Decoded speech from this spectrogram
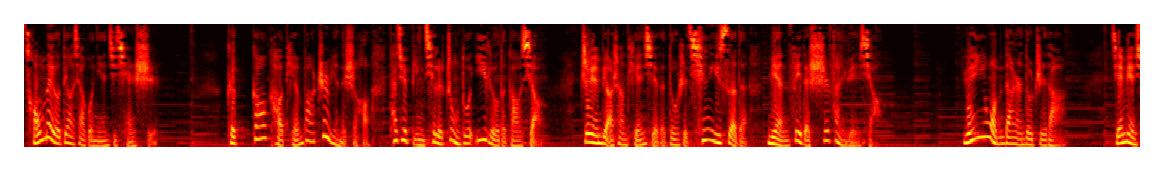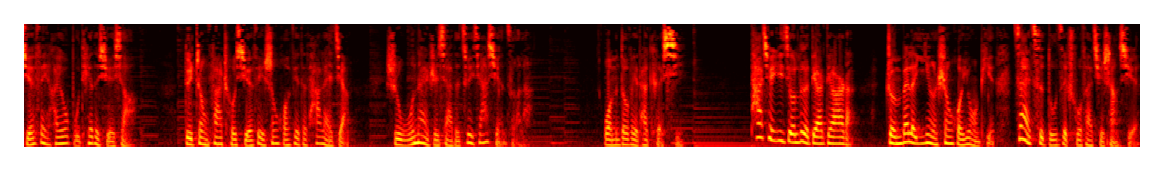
从没有掉下过年级前十。可高考填报志愿的时候，他却摒弃了众多一流的高校，志愿表上填写的都是清一色的免费的师范院校。原因我们当然都知道，减免学费还有补贴的学校，对正发愁学费生活费的他来讲，是无奈之下的最佳选择了。我们都为他可惜，他却依旧乐颠颠的。准备了一应生活用品，再次独自出发去上学。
